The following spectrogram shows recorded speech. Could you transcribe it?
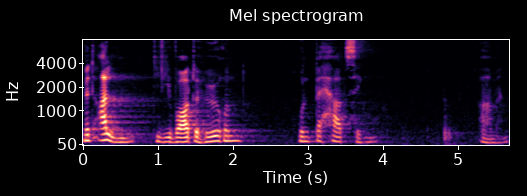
mit allen, die die Worte hören und beherzigen. Amen.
